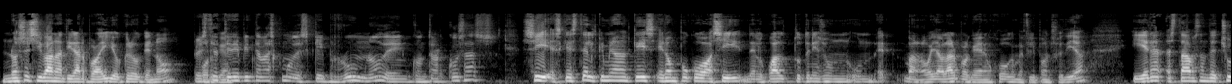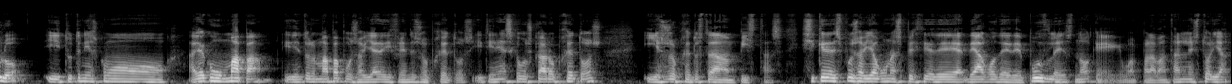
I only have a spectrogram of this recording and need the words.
No sé si van a tirar por ahí, yo creo que no. Pero este porque- tiene pinta más como de escape room, ¿no? De encontrar cosas. Sí, es que este, el Criminal Case, era un poco así, del cual tú tenías un... un- eh, bueno, lo voy a hablar porque era un juego que me flipó en su día. Y era, estaba bastante chulo y tú tenías como... Había como un mapa y dentro del mapa pues había de diferentes objetos. Y tenías que buscar objetos y esos objetos te daban pistas. Sí que después había alguna especie de, de algo de, de puzzles, ¿no? Que bueno, para avanzar en la historia.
